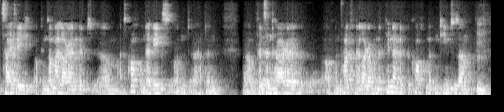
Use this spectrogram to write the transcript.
zeitlich auf den Sommerlagern mit ähm, als Koch unterwegs und äh, habe dann äh, 14 Tage auf einem Pfadfinderlager 100 Kinder mitbekocht mit einem Team zusammen. Mhm.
